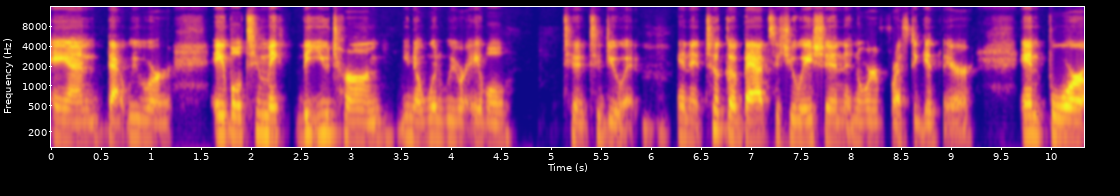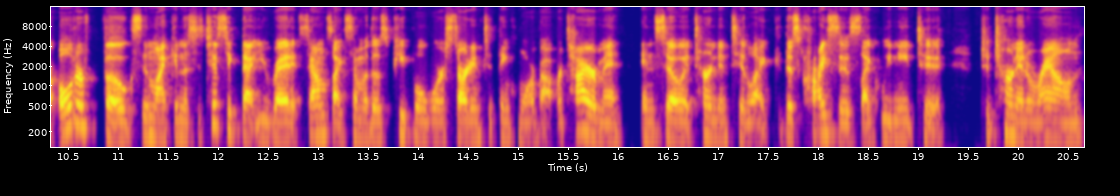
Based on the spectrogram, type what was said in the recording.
and that we were able to make the u-turn you know when we were able to to do it. Mm-hmm. and it took a bad situation in order for us to get there. And for older folks and like in the statistic that you read it sounds like some of those people were starting to think more about retirement. And so it turned into like this crisis like we need to to turn it around.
